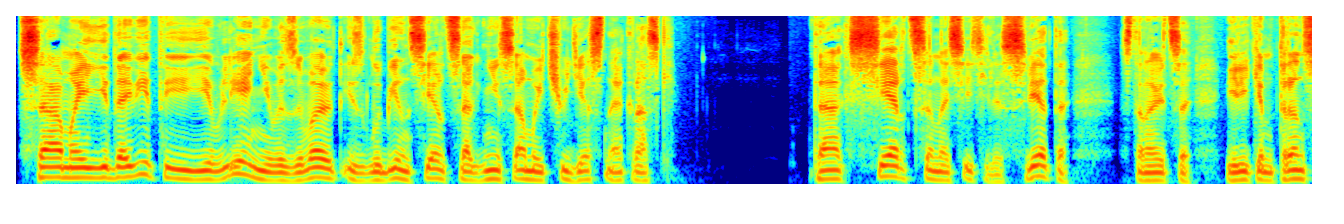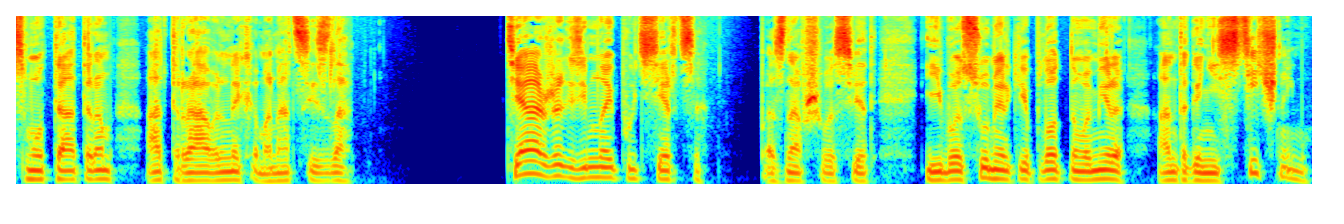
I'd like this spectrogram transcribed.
самые ядовитые явления вызывают из глубин сердца огни самой чудесной окраски. Так сердце носителя света становится великим трансмутатором отравленных эманаций зла. Тяжек земной путь сердца, познавшего свет, ибо сумерки плотного мира антагонистичны ему.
